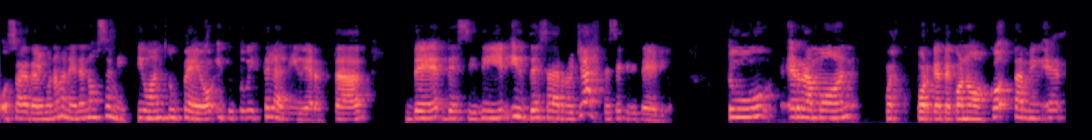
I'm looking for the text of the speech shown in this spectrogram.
o sea, de alguna manera no se metió en tu peo y tú tuviste la libertad de decidir y desarrollaste ese criterio. Tú, eh, Ramón, pues porque te conozco, también eh,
